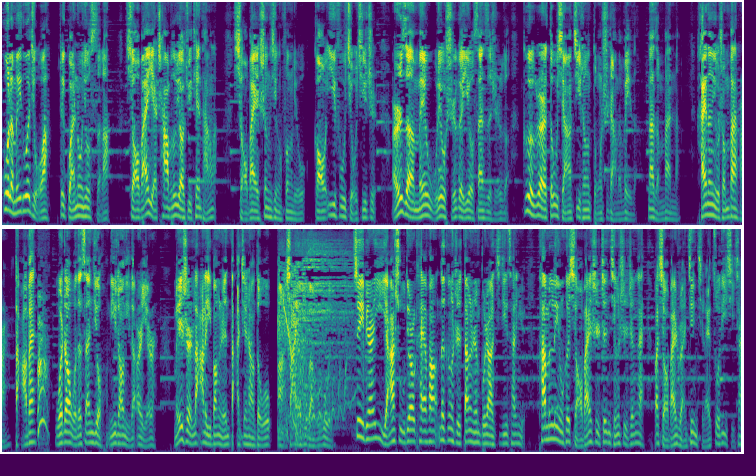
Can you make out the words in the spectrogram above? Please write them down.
过了没多久啊，这管仲就死了，小白也差不多要去天堂了。小白生性风流，搞一夫九妻制，儿子没五六十个，也有三四十个，个个都想继承董事长的位子。那怎么办呢？还能有什么办法？打呗！我找我的三舅，你找你的二爷儿，没事拉了一帮人大街上斗殴啊，啥也不管不顾的。这边一牙树雕开方，那更是当仁不让，积极参与。他们利用和小白是真情是真爱，把小白软禁起来，坐地起价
